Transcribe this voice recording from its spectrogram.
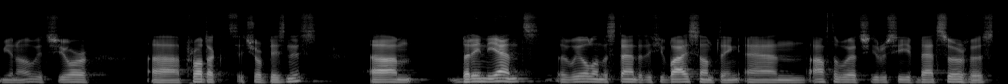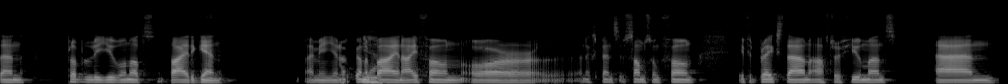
you know it's your uh, product, it's your business. Um, but in the end, uh, we all understand that if you buy something and afterwards you receive bad service, then probably you will not buy it again. I mean, you're not going to Yeah. buy an iPhone or an expensive Samsung phone if it breaks down after a few months and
